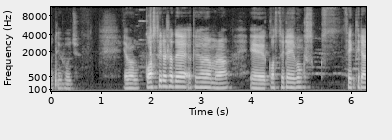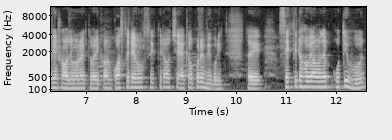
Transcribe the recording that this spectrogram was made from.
অতিভুজ। এবং কস থিটার সাথে একইভাবে আমরা কস থিটা এবং সেক থিটাকে সহজে মনে রাখতে পারি। কারণ কস থিটা এবং সেক থিটা হচ্ছে একে অপরের বিপরীত। তাই সেক থিটা হবে আমাদের অতিভুজ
